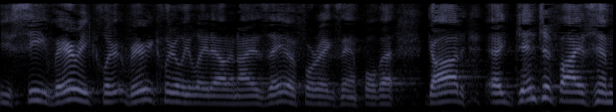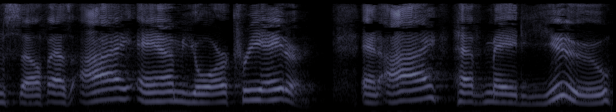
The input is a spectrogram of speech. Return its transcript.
you see very clear, very clearly laid out in Isaiah, for example, that God identifies himself as I am your creator, and I have made you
